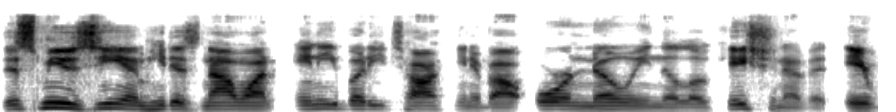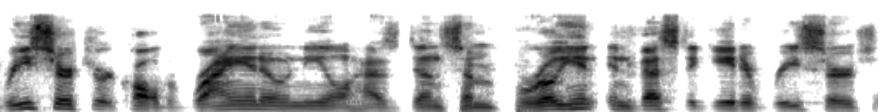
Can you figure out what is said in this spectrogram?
This museum he does not want anybody talking about or knowing the location of it. A researcher called Ryan O'Neill has done some brilliant investigative research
